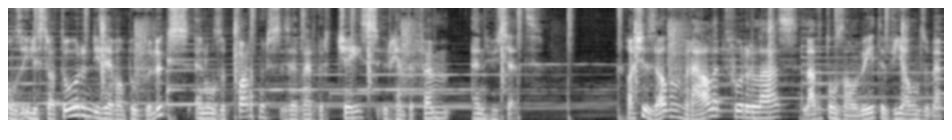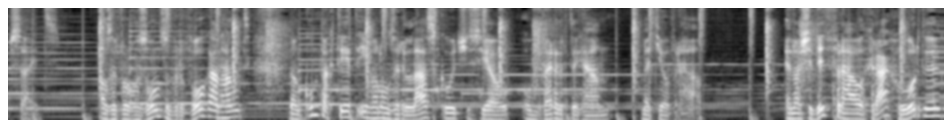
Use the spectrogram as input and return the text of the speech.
Onze illustratoren die zijn van Pulp Deluxe en onze partners zijn verder Chase, Urgent FM en Huzet. Als je zelf een verhaal hebt voor Relaas, laat het ons dan weten via onze website. Als er volgens ons een vervolg aan hangt, dan contacteert een van onze relaascoaches jou om verder te gaan met jouw verhaal. En als je dit verhaal graag hoorde,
